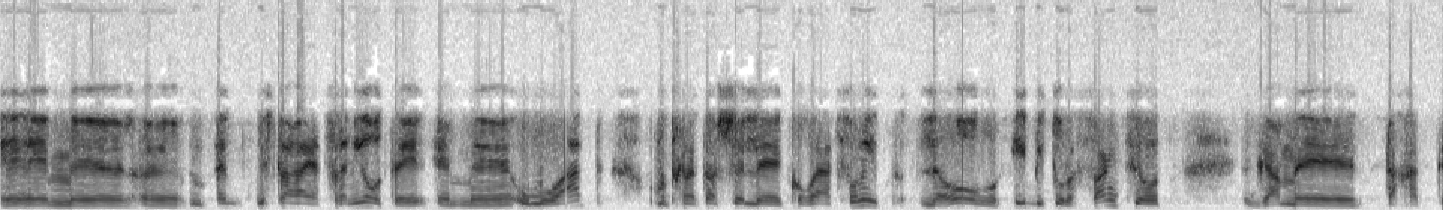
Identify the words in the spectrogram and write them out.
הם, מספר היצרניות הם, הוא מועט, ומבחינתה של קוריאה הצפונית, לאור אי ביטול הסנקציות, גם תחת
